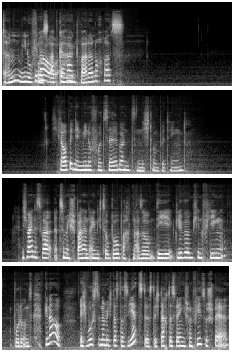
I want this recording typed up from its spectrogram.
Dann Mino Force Genau, abgehakt. War da noch was? Ich glaube, in den Minofolds selber nicht unbedingt. Ich meine, es war ziemlich spannend eigentlich zu beobachten. Also die Glühwürmchen fliegen wurde uns. Genau. Ich wusste nämlich, dass das jetzt ist. Ich dachte, es wäre eigentlich schon viel zu spät,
